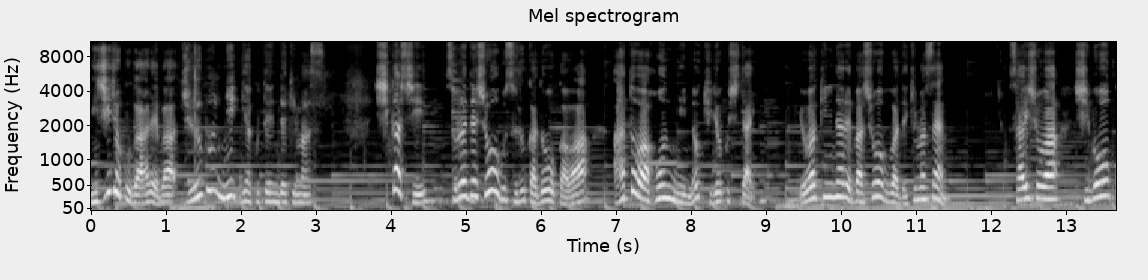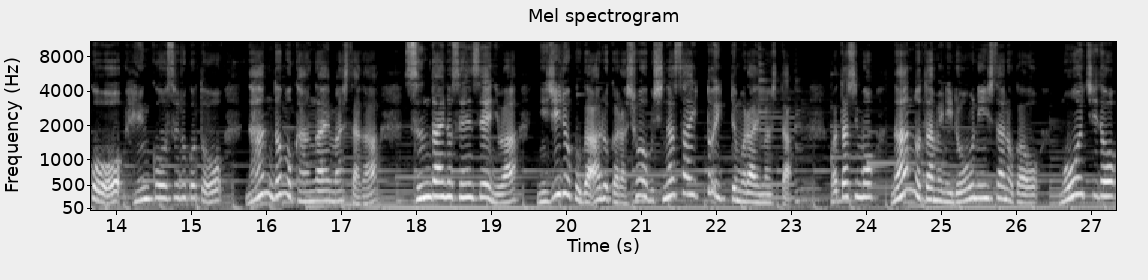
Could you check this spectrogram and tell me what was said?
二次力があれば十分に逆転できます。しかし、それで勝負するかどうかは、あとは本人の気力次第。弱気になれば勝負はできません。最初は志望校を変更することを何度も考えましたが、寸大の先生には二次力があるから勝負しなさいと言ってもらいました。私も何のために浪人したのかをもう一度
